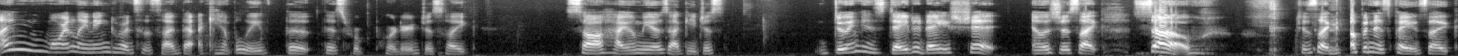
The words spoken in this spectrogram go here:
I'm more leaning towards the side that I can't believe the this reporter just like saw Hayao Miyazaki just doing his day to day shit and was just like, so just like up in his face, like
